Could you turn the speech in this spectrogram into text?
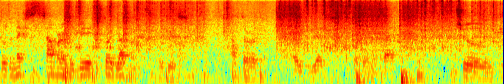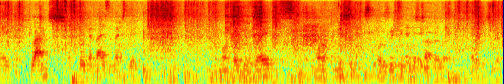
Because the next summer will be a historic landmark for Greece after eight years next time. To make plans and to organize the next day in a more positive way, more optimistic for the Greek people who suffer all these years.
